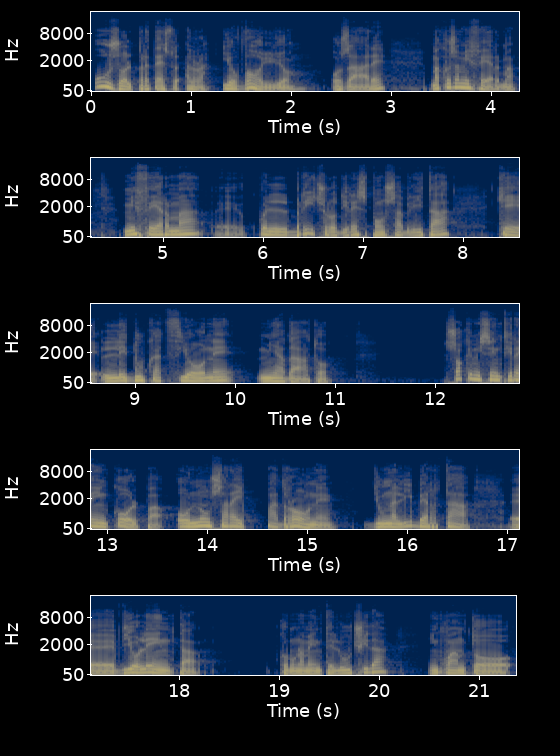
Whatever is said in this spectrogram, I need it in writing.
uso il pretesto, allora io voglio osare, ma cosa mi ferma? Mi ferma eh, quel briciolo di responsabilità che l'educazione mi ha dato. So che mi sentirei in colpa o non sarei padrone di una libertà eh, violenta con una mente lucida, in quanto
